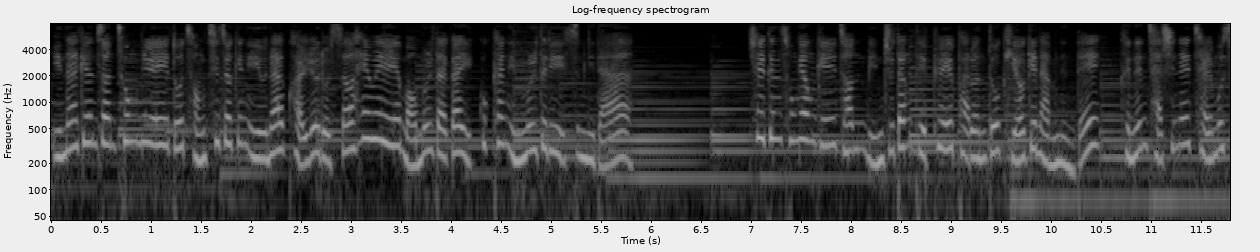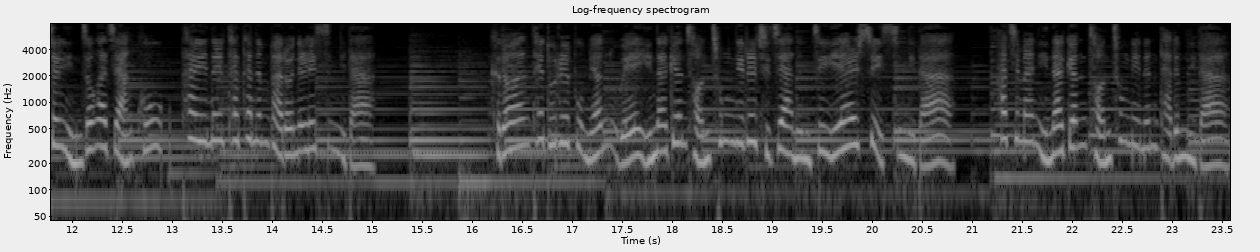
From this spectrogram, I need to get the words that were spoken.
이낙연 전 총리 외에도 정치적인 이유나 관료로서 해외에 머물다가 입국한 인물들이 있습니다. 최근 송영길 전 민주당 대표의 발언도 기억에 남는데 그는 자신의 잘못을 인정하지 않고 타인을 탓하는 발언을 했습니다. 그러한 태도를 보면 왜 이낙연 전 총리를 지지하는지 이해할 수 있습니다. 하지만 이낙연 전 총리는 다릅니다.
